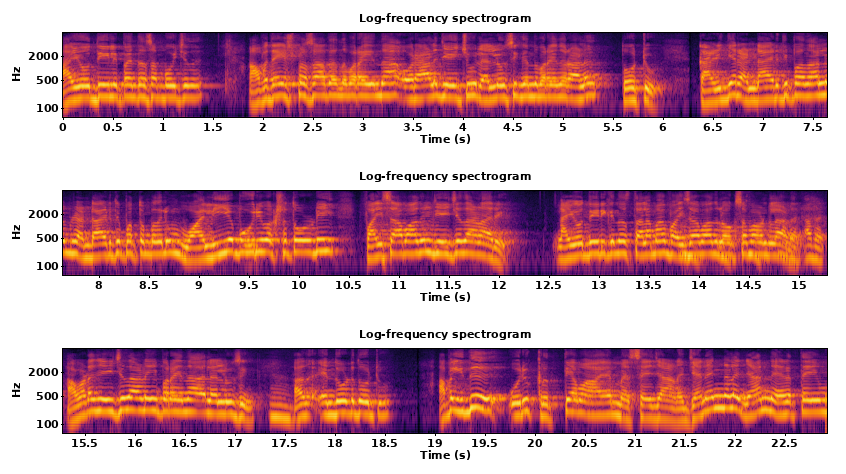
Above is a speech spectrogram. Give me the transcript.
അയോധ്യയിൽ ഇപ്പം എന്താ സംഭവിച്ചത്? അവതേഷ് പ്രസാദ് എന്ന് പറയുന്ന ഒരാൾ ജയിച്ചു. ലല്ലു സിംഗ് എന്ന് പറയുന്ന ഒരാൾ തോറ്റു. കഴിഞ്ഞ രണ്ടായിരത്തി പതിനാലിലും രണ്ടായിരത്തി പത്തൊമ്പതിലും വലിയ ഭൂരിപക്ഷത്തോടുകൂടി ഫൈസാബാദിൽ ജയിച്ചതാണ് ആര്? അയോധ്യ ഇരിക്കുന്ന സ്ഥലമായ ഫൈസാബാദ് ലോക്സഭാ മണ്ഡലമാണ്. അവിടെ ജയിച്ചതാണ് ഈ പറയുന്ന ലല്ലു സിംഗ്. അത് എന്തുകൊണ്ട് തോറ്റു? അപ്പൊ ഇത് ഒരു കൃത്യമായ മെസ്സേജാണ്. ജനങ്ങളെ ഞാൻ നേരത്തെയും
